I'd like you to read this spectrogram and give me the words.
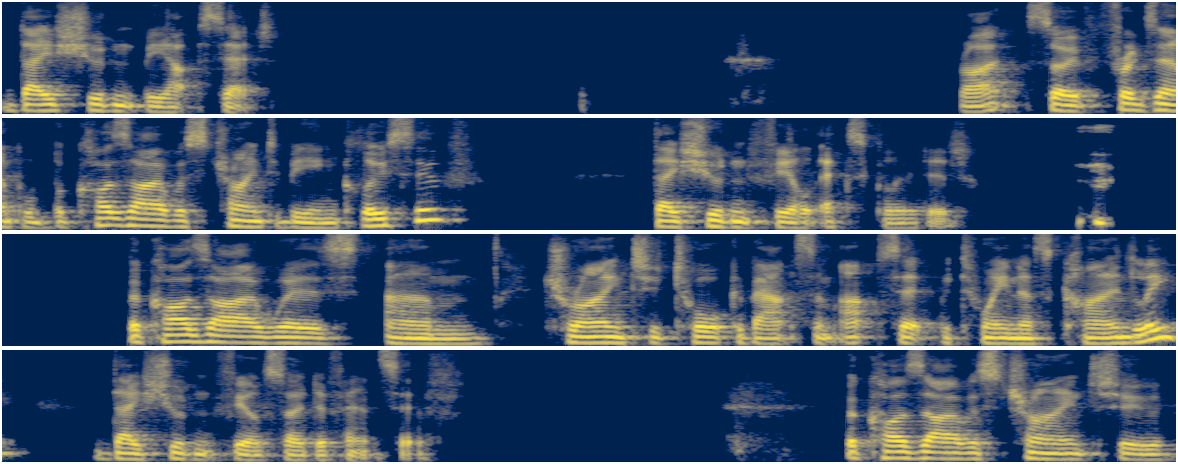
they shouldn't be upset. Right. So, for example, because I was trying to be inclusive, they shouldn't feel excluded. Because I was um, trying to talk about some upset between us kindly, they shouldn't feel so defensive. Because I was trying to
